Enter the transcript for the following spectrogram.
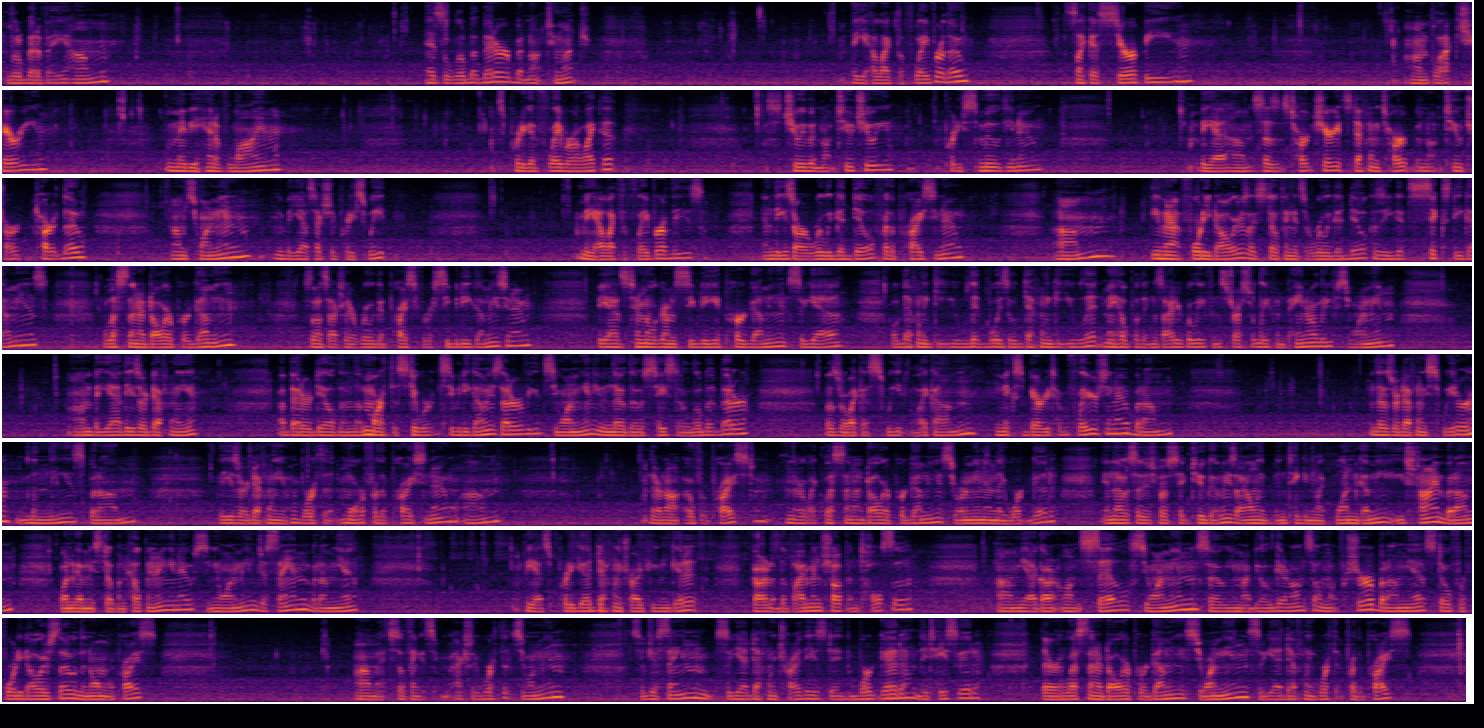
A little bit of a, um, it's a little bit bitter, but not too much. But yeah, I like the flavor though. It's like a syrupy um, black cherry, maybe a hint of lime. It's a pretty good flavor, I like it. It's chewy, but not too chewy. Pretty smooth, you know. But yeah, um, it says it's tart cherry. It's definitely tart, but not too tart, tart though. Um, see what I mean? But yeah, it's actually pretty sweet. But yeah, I like the flavor of these. And these are a really good deal for the price, you know. Um, even at $40, I still think it's a really good deal because you get 60 gummies, less than a dollar per gummy. So that's actually a really good price for CBD gummies, you know. But yeah, it's 10 milligrams of CBD per gummy. So yeah, it'll definitely get you lit, boys. It'll definitely get you lit. May help with anxiety relief and stress relief and pain relief. See what I mean? Um, but yeah, these are definitely a better deal than the Martha Stewart CBD gummies that I reviewed. See what I mean? Even though those tasted a little bit better. Those are like a sweet, like um, mixed berry type of flavors, you know. But um, those are definitely sweeter than these. But um, these are definitely worth it more for the price, you know. Um, they're not overpriced and they're like less than a dollar per gummy see what i mean? And they work good. And though it says you're supposed to take two gummies i only been taking like one gummy each time but um one gummy's still been helping me you know so you know what i mean? Just saying but um yeah. But yeah it's pretty good. Definitely try it if you can get it. Got it at the Vitamin Shoppe in tulsa. Um yeah i got it on sale see what i mean? So you might be able to get it on sale i'm not for sure but um yeah still for 40 dollars though the normal price. Um i still think it's actually worth it see what i mean so just saying, so yeah, definitely try these. They work good, they taste good. They're less than a dollar per gummy, so you know what I mean? So yeah, definitely worth it for the price.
